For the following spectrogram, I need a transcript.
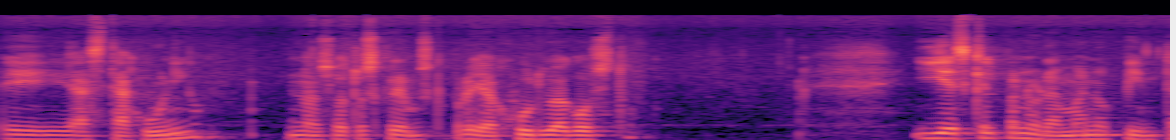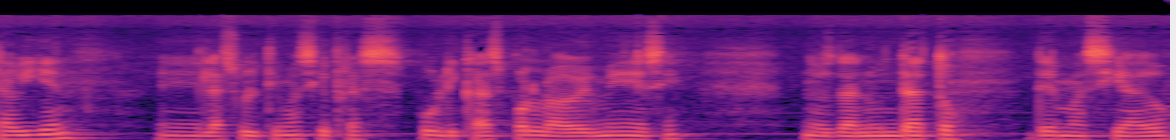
eh, hasta junio. Nosotros creemos que por allá julio-agosto. Y es que el panorama no pinta bien. Eh, las últimas cifras publicadas por la OMS nos dan un dato demasiado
